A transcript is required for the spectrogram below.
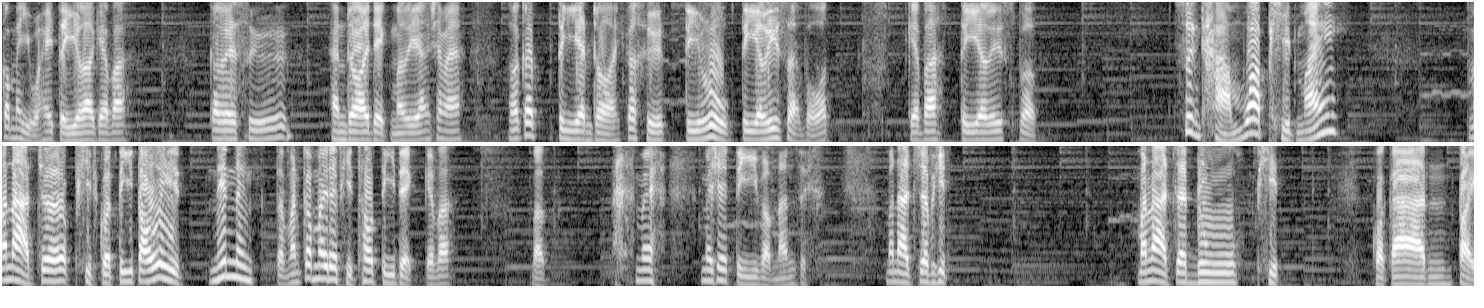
ก็ไม่อยู่ให้ตีแล้วแกปะก็เลยซื้อ Android เด็กมาเลี้ยงใช่ไหมแล้วก็ตี Android ก็คือตีลูกตีอลิสอะบอกว่าแกปะตีอลิสแบบซึ่งถามว่าผิดไหม มันอาจจะผิดกว่าตีเตารีดนิดนึง แต่มันก็ไม่ได้ผิดเท่าตีเด็กแกปะแบบไม่ไม่ใช่ตีแบบนั้นสิ มันอาจจะผิด มันอาจจะดูผิดกว่าการต่อย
